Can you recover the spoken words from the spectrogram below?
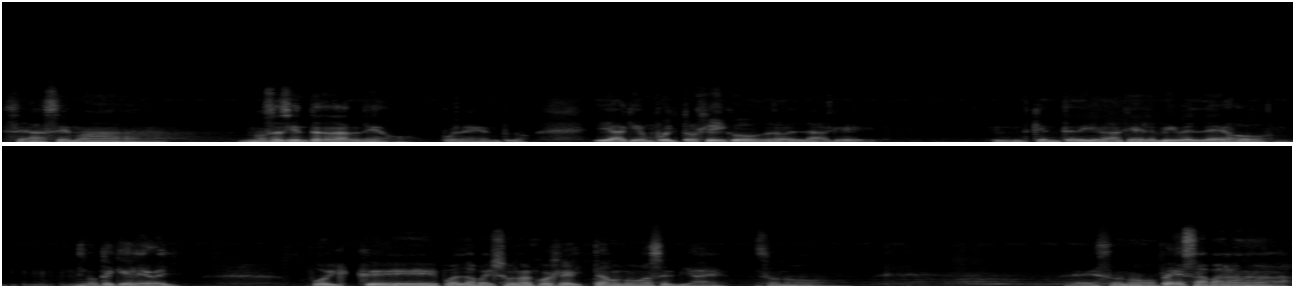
se hace más, no se siente tan lejos, por ejemplo. Y aquí en Puerto Rico, de verdad que quien te diga que él vive lejos, no te quiere ver. Porque por la persona correcta uno va a hacer viaje. Eso no. Eso no pesa para nada.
